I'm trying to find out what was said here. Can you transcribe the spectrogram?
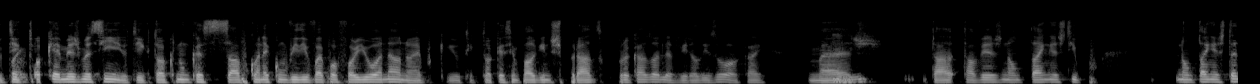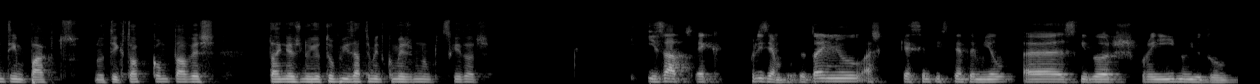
o TikTok é mesmo assim, o TikTok nunca se sabe quando é que um vídeo vai para o For You ou não, não é? Porque o TikTok é sempre algo inesperado que por acaso, olha, viralizou, ok. Mas uhum ta, talvez não tenhas tipo não tenhas tanto impacto no TikTok como talvez tenhas no YouTube exatamente com o mesmo número de seguidores. Exato, é que, por exemplo, eu tenho acho que é 170 mil uh, seguidores por aí no YouTube.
